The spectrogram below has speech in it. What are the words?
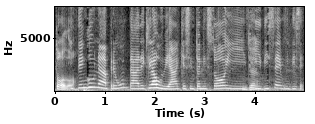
todo. tengo una pregunta de Claudia que sintonizó y, y dice, dice,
